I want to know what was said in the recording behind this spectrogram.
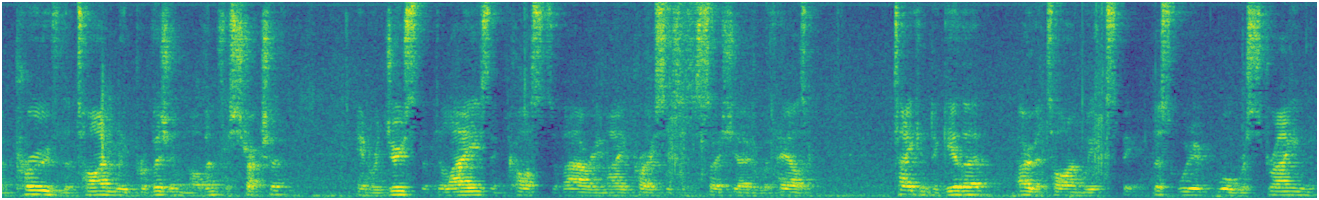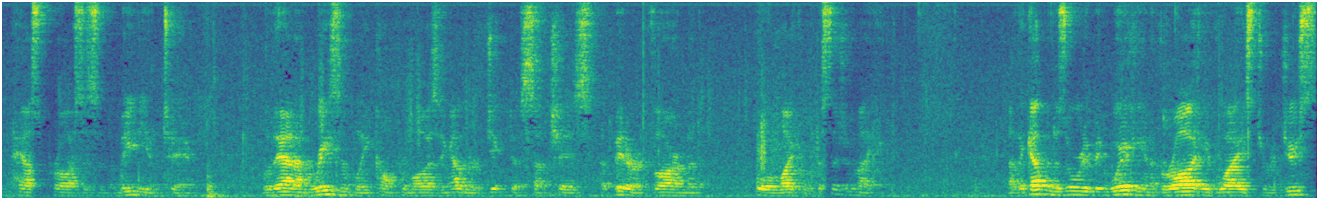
improve the timely provision of infrastructure, and reduce the delays and costs of RMA processes associated with housing. Taken together, over time, we expect this work will restrain house prices in the medium term without unreasonably compromising other objectives such as a better environment or local decision making. Now, the government has already been working in a variety of ways to reduce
